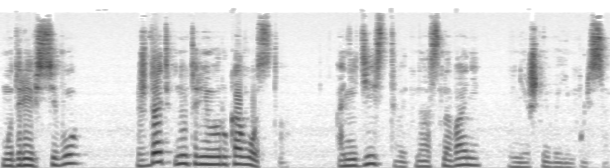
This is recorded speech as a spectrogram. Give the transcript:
Мудрее всего ждать внутреннего руководства, а не действовать на основании внешнего импульса.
